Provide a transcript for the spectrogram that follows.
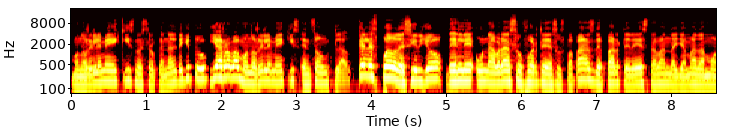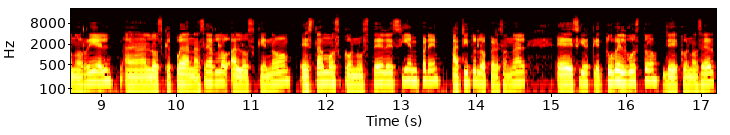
MonorrielMX, nuestro canal de YouTube y arroba MonorrielMX en SoundCloud. ¿Qué les puedo decir yo? Denle un abrazo fuerte a sus papás de parte de esta banda llamada Monorriel, a los que puedan hacerlo, a los que no, estamos con ustedes siempre. A título personal, es decir que tuve el gusto de conocer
